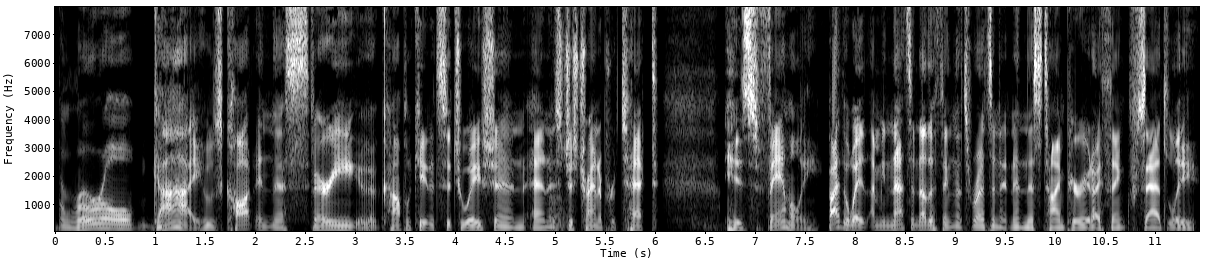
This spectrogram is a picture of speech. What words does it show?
rural guy who's caught in this very uh, complicated situation and is just trying to protect his family. By the way, I mean that's another thing that's resonant in this time period I think sadly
